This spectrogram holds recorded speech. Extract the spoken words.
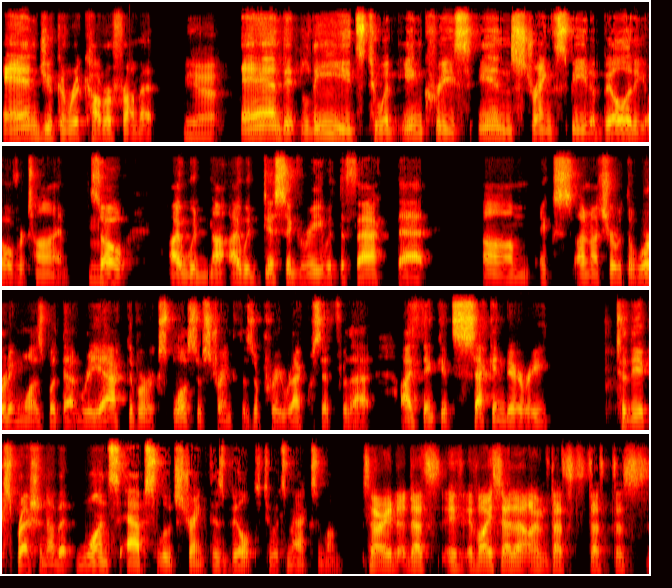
and you can recover from it yeah. And it leads to an increase in strength, speed, ability over time. Mm-hmm. So I would not, I would disagree with the fact that um, ex, I'm not sure what the wording was, but that reactive or explosive strength is a prerequisite for that. I think it's secondary to the expression of it once absolute strength is built to its maximum sorry that's if, if i said that i'm that's that's that's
